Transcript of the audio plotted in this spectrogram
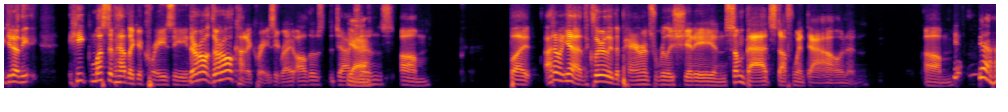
you know the he must have had like a crazy. They're all they're all kind of crazy, right? All those the Jacksons. Um, but I don't. Yeah, clearly the parents were really shitty, and some bad stuff went down, and um, Yeah,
